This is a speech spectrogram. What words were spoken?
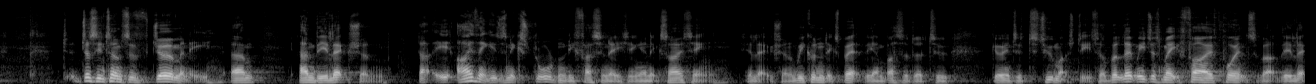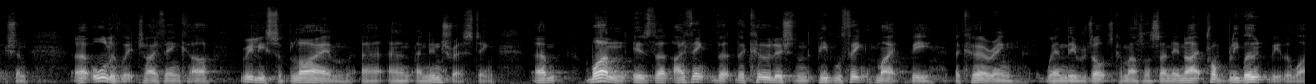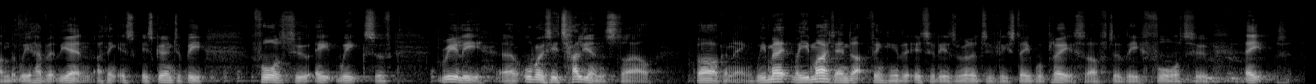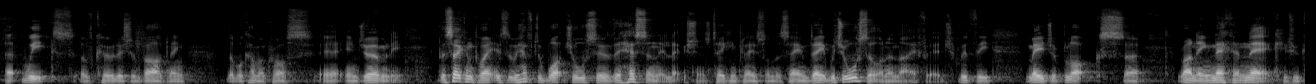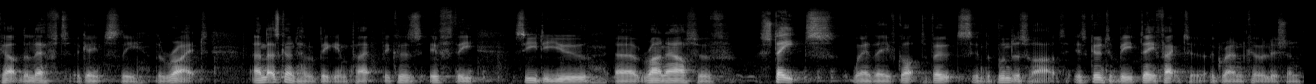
Just in terms of Germany um, and the election, uh, I think it's an extraordinarily fascinating and exciting election. We couldn't expect the ambassador to go into too much detail, but let me just make five points about the election, uh, all of which I think are really sublime uh, and, and interesting. Um, one is that I think that the coalition that people think might be occurring when the results come out on Sunday night probably won't be the one that we have at the end. I think it's, it's going to be four to eight weeks of really uh, almost Italian style bargaining. We, may, we might end up thinking that Italy is a relatively stable place after the four to eight uh, weeks of coalition bargaining that will come across uh, in Germany. The second point is that we have to watch also the Hessen elections taking place on the same day, which are also on a knife edge, with the major blocs uh, running neck and neck, if you count the left against the, the right. And that's going to have a big impact because if the CDU uh, run out of states where they've got votes in the Bundesrat it's going to be de facto a grand coalition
